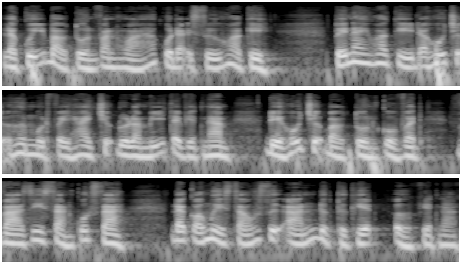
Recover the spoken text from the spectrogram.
là Quỹ Bảo tồn Văn hóa của Đại sứ Hoa Kỳ. Tới nay, Hoa Kỳ đã hỗ trợ hơn 1,2 triệu đô la Mỹ tại Việt Nam để hỗ trợ bảo tồn cổ vật và di sản quốc gia. Đã có 16 dự án được thực hiện ở Việt Nam.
